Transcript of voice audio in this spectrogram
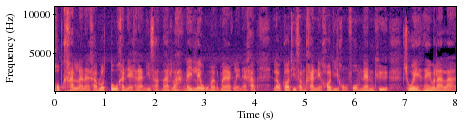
ครบคันแล้วนะครับรถตู้คันใหญ่ขนาดนี้สามารถล้างได้เร็วมากๆเลยนะครับแล้วก็ที่สำคัญเนี่ยข้อดีของโฟมแน่นคือ ช่วยให้เวลาล้าง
